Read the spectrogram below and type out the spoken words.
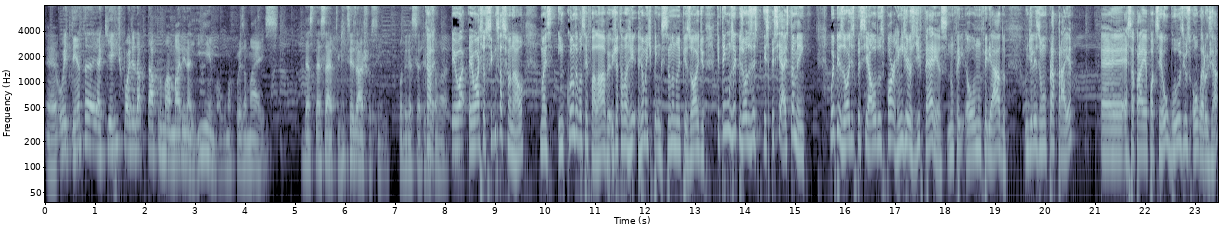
é, 80, e aqui a gente pode adaptar para uma Marina Lima, alguma coisa mais dessa, dessa época. O que, que vocês acham, assim? Poderia ser a trilha Cara, sonora? eu, eu acho sensacional, mas enquanto você falava, eu já tava re- realmente pensando no episódio, que tem uns episódios es- especiais também. O episódio especial dos Power Rangers de férias, num ou num feriado, onde eles vão pra praia. É, essa praia pode ser ou Búzios ou Guarujá.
